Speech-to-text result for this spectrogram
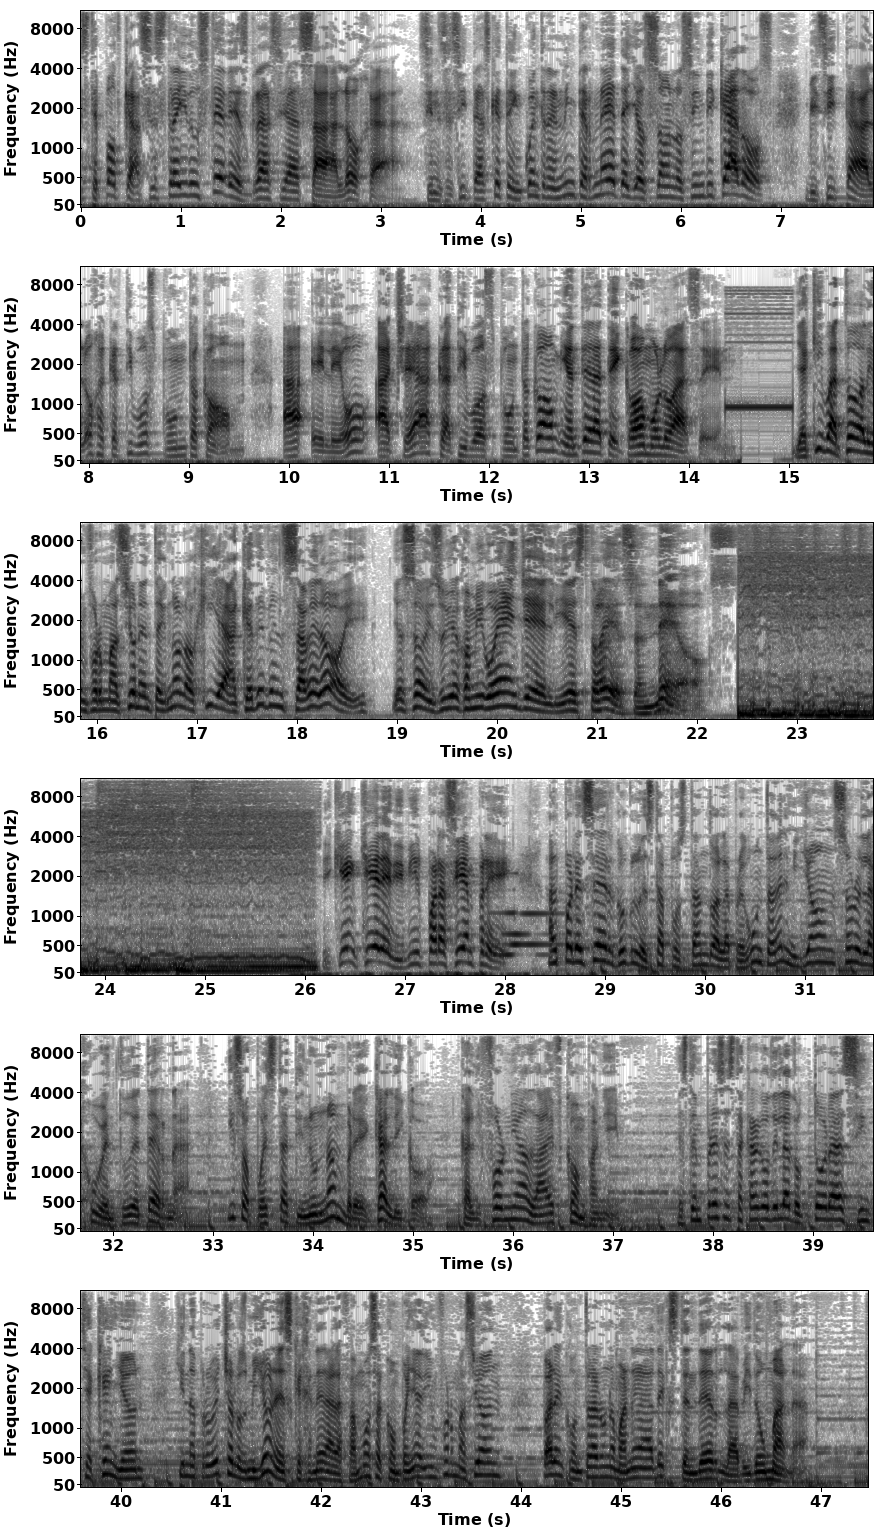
Este podcast es traído a ustedes gracias a Aloha. Si necesitas que te encuentren en internet, ellos son los indicados. Visita alohacreativos.com, a l o h a creativos.com y entérate cómo lo hacen. Y aquí va toda la información en tecnología que deben saber hoy. Yo soy su viejo amigo Angel y esto es Neox. Quién quiere vivir para siempre? Al parecer, Google está apostando a la pregunta del millón sobre la juventud eterna, y su apuesta tiene un nombre, Calico, California Life Company. Esta empresa está a cargo de la doctora Cynthia Kenyon, quien aprovecha los millones que genera la famosa compañía de información para encontrar una manera de extender la vida humana.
